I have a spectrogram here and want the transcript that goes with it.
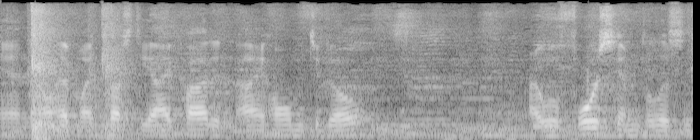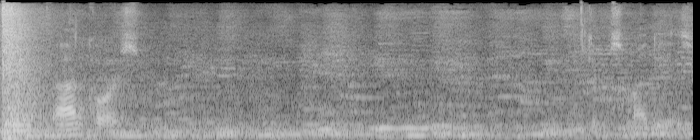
and I'll have my trusty iPod and iHome to go. I will force him to listen to encores. Give him some ideas.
